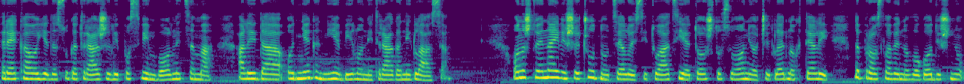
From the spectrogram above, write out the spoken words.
Rekao je da su ga tražili po svim bolnicama, ali da od njega nije bilo ni traga ni glasa. Ono što je najviše čudno u celoj situaciji je to što su oni očigledno hteli da proslave novogodišnju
